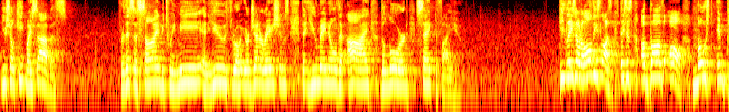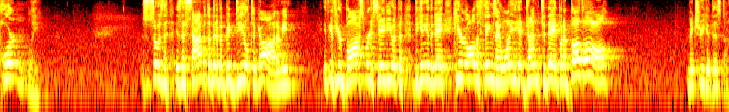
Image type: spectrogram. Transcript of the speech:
you shall keep my Sabbaths. For this is a sign between me and you throughout your generations, that you may know that I, the Lord, sanctify you. He lays out all these laws. He says, above all, most importantly. So is the, is the Sabbath a bit of a big deal to God? I mean, if, if your boss were to say to you at the beginning of the day, here are all the things I want you to get done today, but above all, make sure you get this done.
